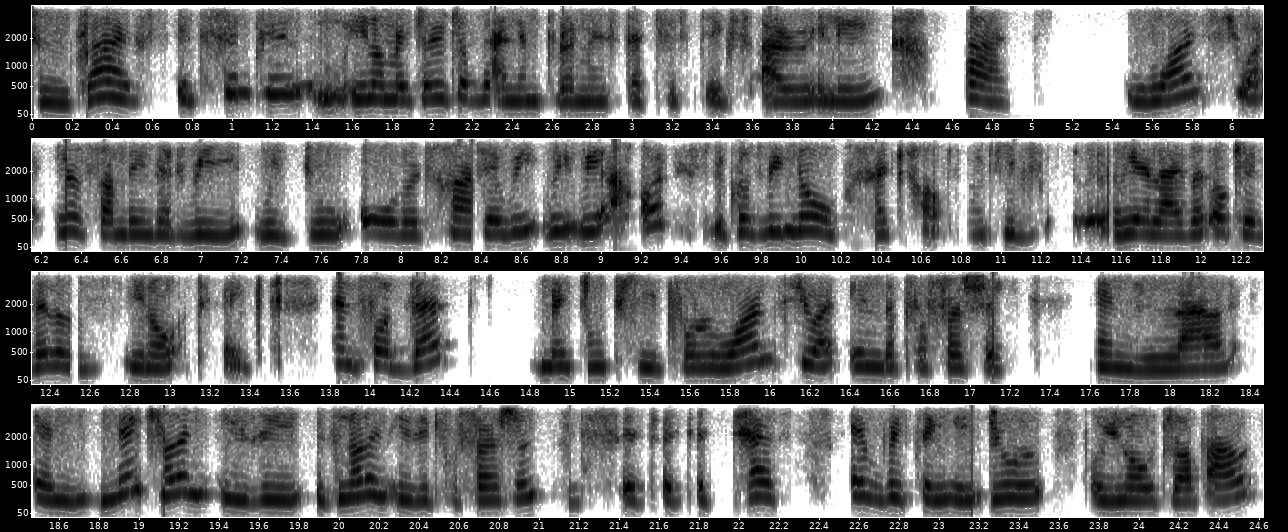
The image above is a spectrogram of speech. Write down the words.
to drive. It's simply, you know, majority of the unemployment statistics are really, but once you are in something that we, we do all the time, so we, we, we are honest because we know, like, how to realize that, okay, this is, you know, take. And for that, making people, once you are in the profession, and love and make not an easy it's not an easy profession. It, it, it tests everything you do you know drop out.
